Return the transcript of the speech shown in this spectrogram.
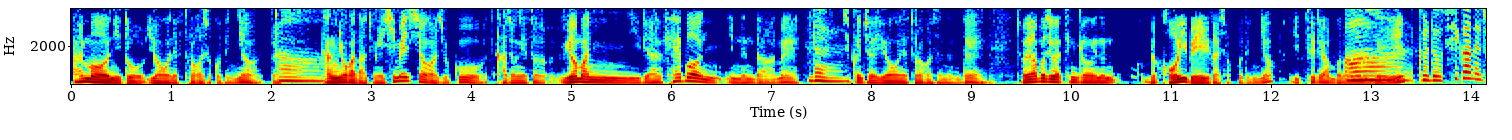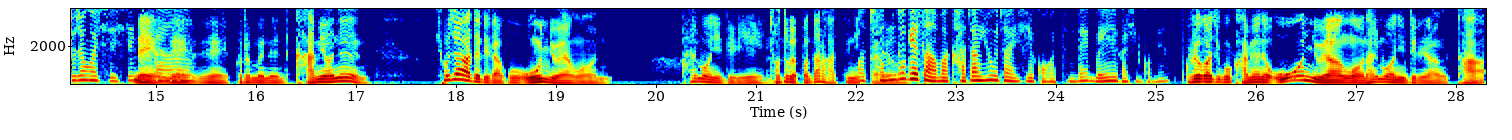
할머니도 요양원에서 돌아가셨거든요. 그러니까 아, 당뇨가 나중에 심해지셔가지고 가정에서 위험한 일이 한 세 번 있는 다음에 네. 집 근처에 요양원에 돌아가셨는데 저희 아버지 같은 경우에는 거의 매일 가셨거든요. 이틀에 한 번 아, 아니면 매일. 그래도 시간을 조정할 수 네, 있으니까. 네, 네. 그러면은 가면은 효자들이라고 온 요양원 할머니들이 저도 몇 번 따라갔으니까요. 어, 전국에서 아마 가장 효자이실 것 같은데 매일 가신 거면. 그래가지고 가면은 온 요양원 할머니들이랑 다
